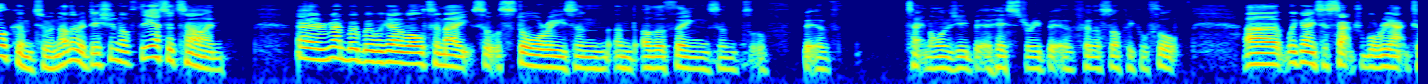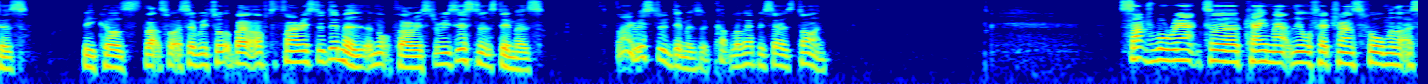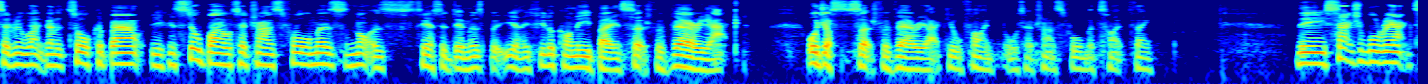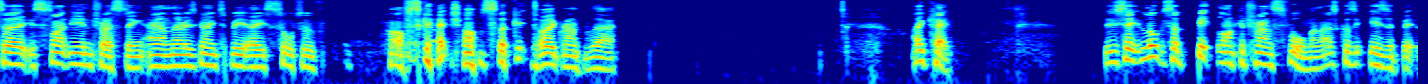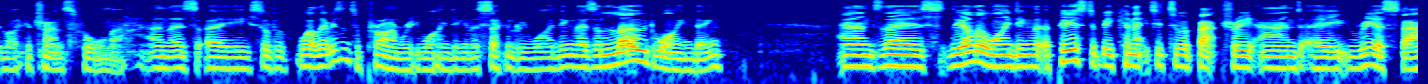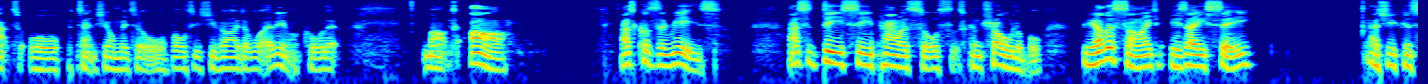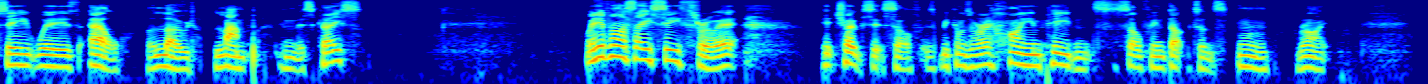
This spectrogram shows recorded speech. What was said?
Welcome to another edition of Theatre Time. Uh, remember we were going to alternate sort of stories and, and other things and sort of bit of technology, bit of history, bit of philosophical thought. Uh, we're going to saturable reactors because that's what I said we talked about after thyristor dimmers, uh, not thyristor resistance dimmers. Thyristor dimmers a couple of episodes time. Saturable reactor came out the auto transformer that I said we weren't going to talk about. You can still buy auto transformers, not as theatre dimmers, but you know, if you look on eBay and search for Variac, or just search for Variac, you'll find auto transformer type thing. The saturable reactor is slightly interesting, and there is going to be a sort of half sketch, half circuit diagram there. Okay, you say, it looks a bit like a transformer. That's because it is a bit like a transformer. And there's a sort of, well, there isn't a primary winding and a secondary winding. There's a load winding. And there's the other winding that appears to be connected to a battery and a rheostat or potentiometer or voltage divider, whatever you want to call it, marked R. That's because there is. That's a DC power source that's controllable. The other side is AC, as you can see with L, the load, lamp in this case. When you pass AC through it, it chokes itself. It becomes a very high impedance, self-inductance. Mm, right.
